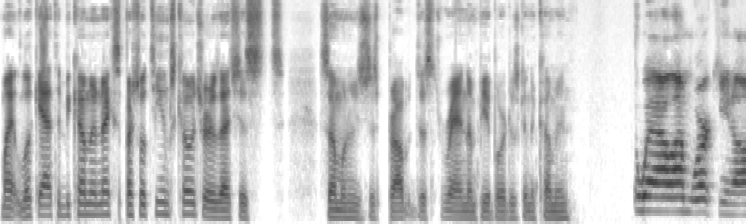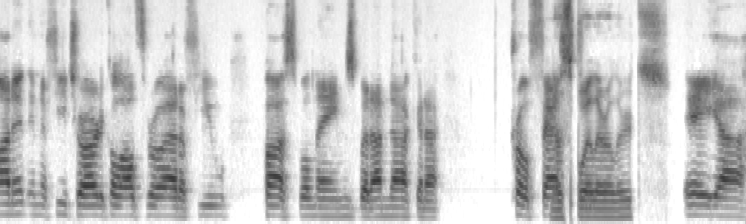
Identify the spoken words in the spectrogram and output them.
might look at to become their next special teams coach, or is that just someone who's just probably just random people are just going to come in? Well, I'm working on it. In a future article, I'll throw out a few possible names, but I'm not going to profess. No spoiler alerts. A uh,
